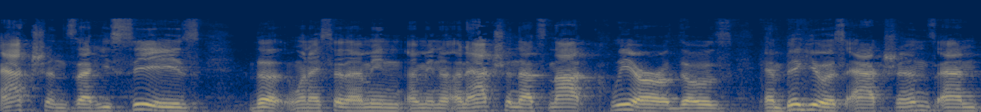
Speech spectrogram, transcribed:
actions that he sees, the, when I say that, I mean, I mean an action that's not clear, those ambiguous actions, and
